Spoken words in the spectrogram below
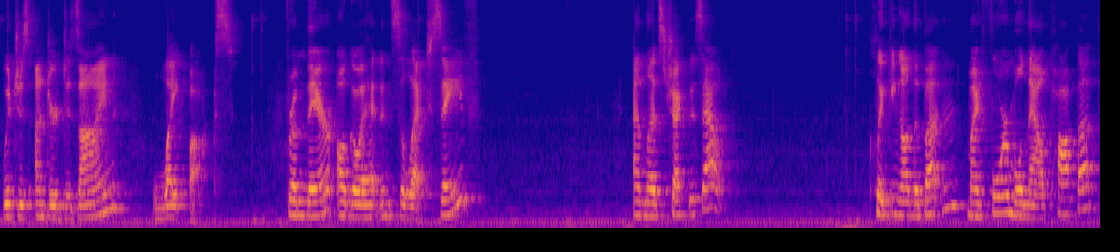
which is under Design, Lightbox. From there, I'll go ahead and select Save, and let's check this out. Clicking on the button, my form will now pop up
